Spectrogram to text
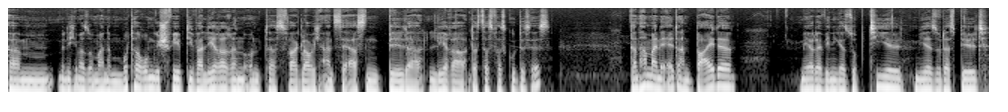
Ähm, bin ich immer so um meine Mutter rumgeschwebt, die war Lehrerin und das war, glaube ich, eins der ersten Bilder, Lehrer, dass das was Gutes ist. Dann haben meine Eltern beide mehr oder weniger subtil mir so das Bild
